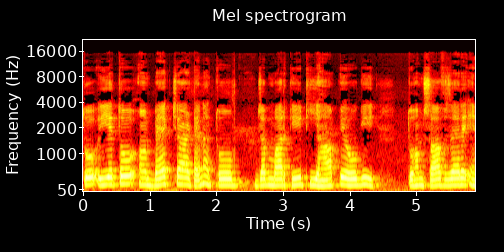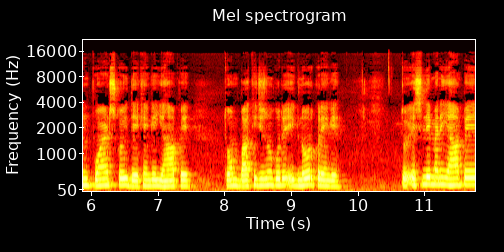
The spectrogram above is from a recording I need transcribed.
तो ये तो बैक चार्ट है ना तो जब मार्केट यहाँ पे होगी तो हम साफ़ ज़ाहिर इन पॉइंट्स को ही देखेंगे यहाँ पे। तो हम बाकी चीज़ों को तो इग्नोर करेंगे। तो इसलिए मैंने यहाँ पे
